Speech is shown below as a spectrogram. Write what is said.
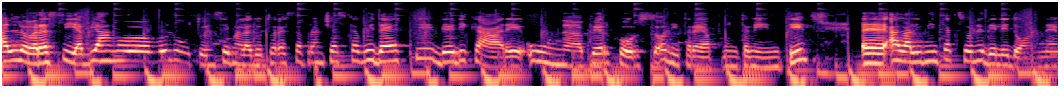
Allora sì, abbiamo voluto insieme alla dottoressa Francesca Guidetti dedicare un percorso di tre appuntamenti eh, all'alimentazione delle donne.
